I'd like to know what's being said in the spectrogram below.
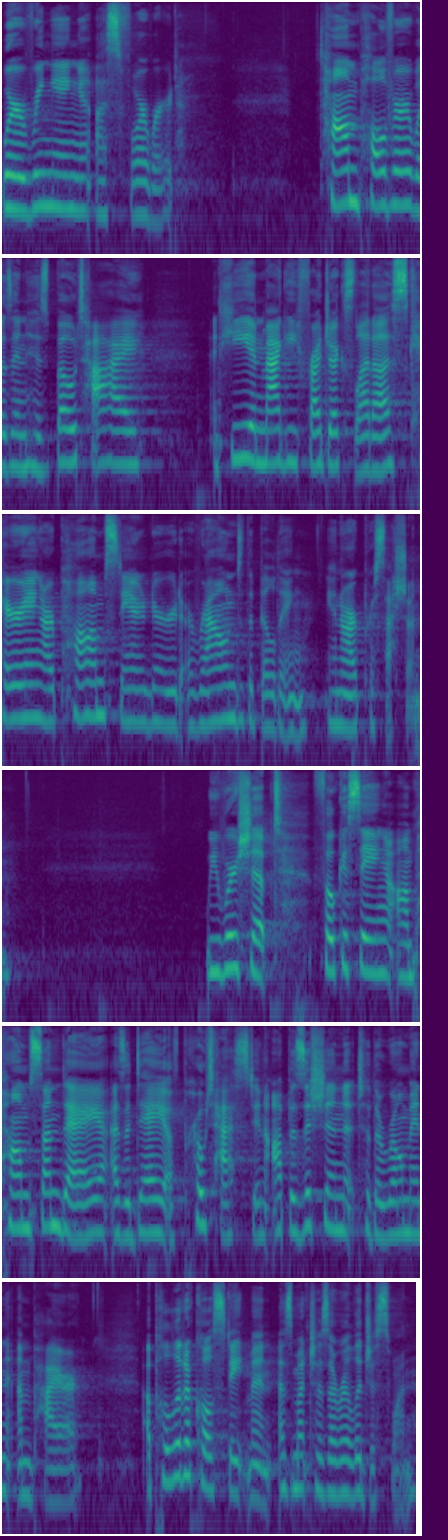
were ringing us forward. Tom Pulver was in his bow tie and he and Maggie Fredericks led us, carrying our palm standard around the building in our procession. We worshiped, focusing on Palm Sunday as a day of protest in opposition to the Roman Empire, a political statement as much as a religious one.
